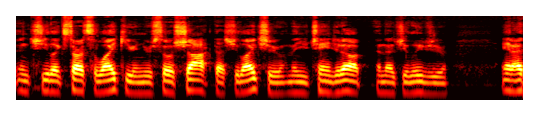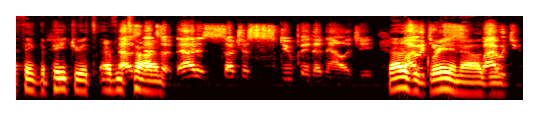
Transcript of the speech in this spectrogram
and she like starts to like you, and you're so shocked that she likes you, and then you change it up, and then she leaves you. And I think the Patriots every That's, time. that's a, that is such a stupid analogy. That is Why a great you, analogy. Why would you?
